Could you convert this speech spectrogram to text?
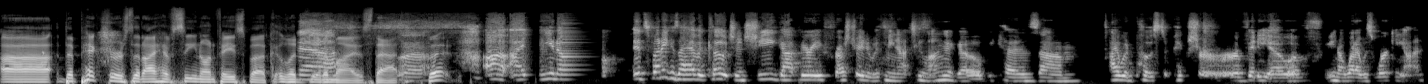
Uh, the pictures that I have seen on Facebook legitimize that. Uh, But uh, I, you know, it's funny because I have a coach and she got very frustrated with me not too long ago because um, I would post a picture or a video of, you know, what I was working on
